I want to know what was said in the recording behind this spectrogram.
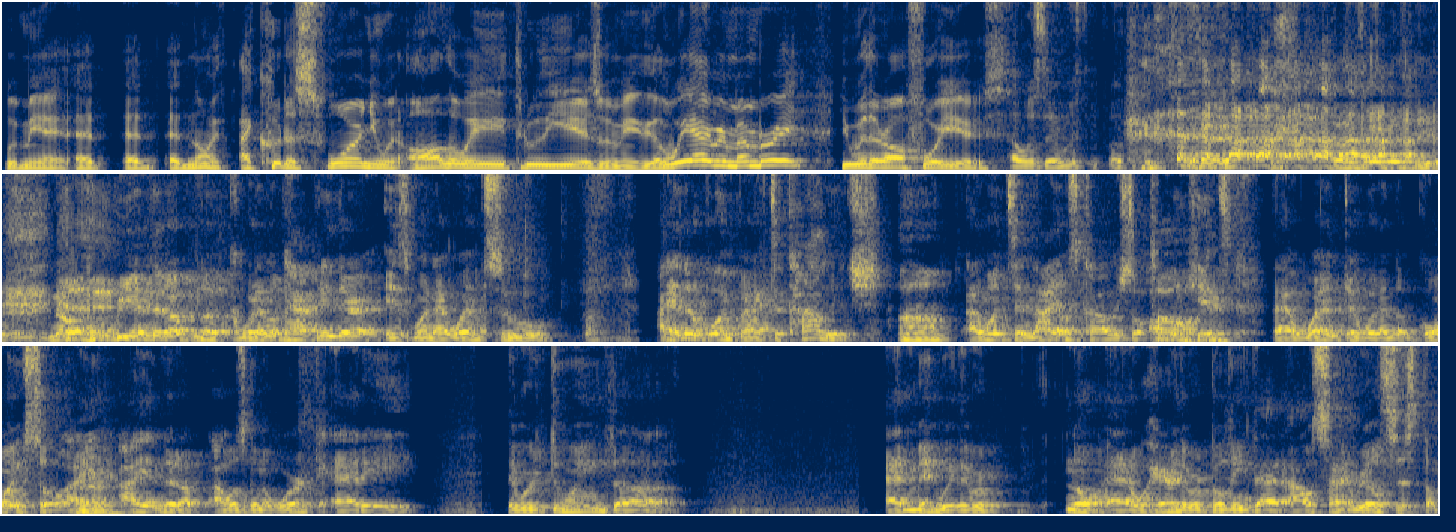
with me at, at, at North. I could have sworn you went all the way through the years with me. The way I remember it, you were there all four years. I was there with you, brother. I was there with you. No, we ended up. Look, what ended up happening there is when I went to. I ended up going back to college. Uh-huh. I went to Niles College, so all Oh, the okay. kids that went there would end up going. So I, I ended up. I was going to work at a. They were doing the. At Midway, they were no at O'Hare. They were building that outside rail system,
